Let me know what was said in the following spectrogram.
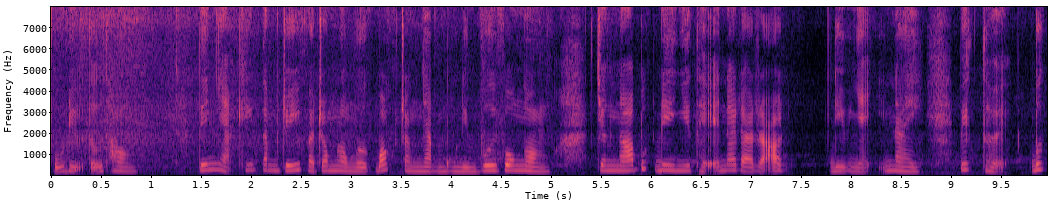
vũ điệu tử thần. Tiếng nhạc khiến tâm trí và trong lòng ngược bóc tràn ngập một niềm vui vô ngần. Chân nó bước đi như thể nó đã rõ điệu nhảy này, biết thuệ, bức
